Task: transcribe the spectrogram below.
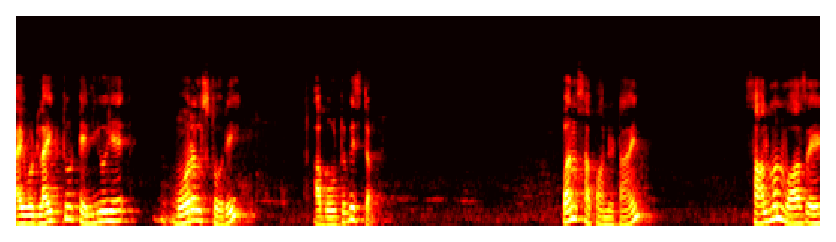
I would like to tell you a moral story about wisdom. Once upon a time, Solomon was a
